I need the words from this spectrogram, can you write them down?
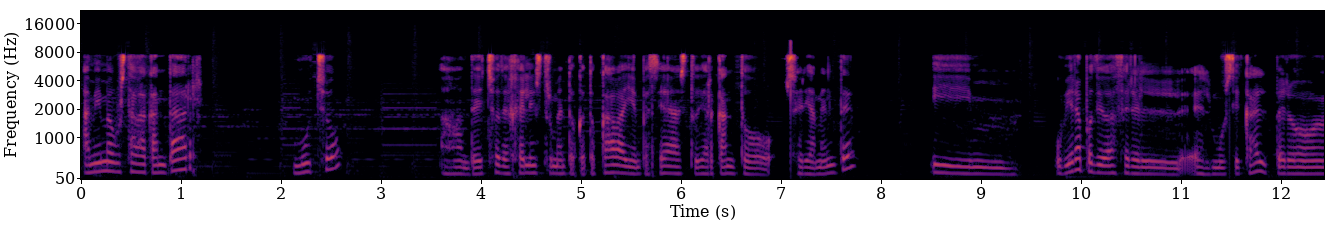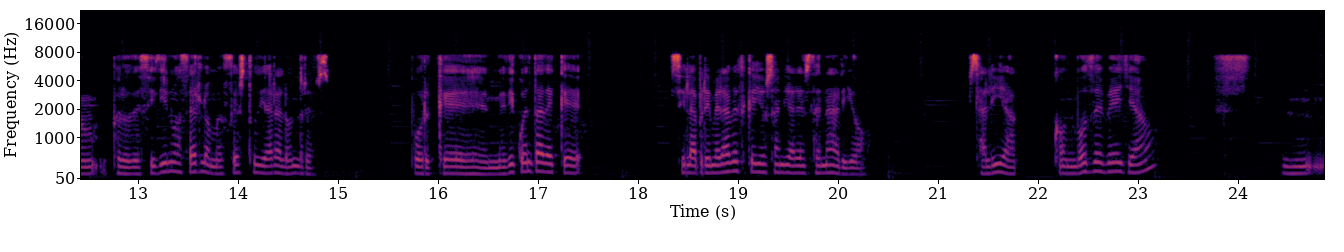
A mí me gustaba cantar mucho. Ah, de hecho, dejé el instrumento que tocaba y empecé a estudiar canto seriamente. Y Hubiera podido hacer el, musical, pero, pero decidí no hacerlo, me fui a estudiar a Londres. Porque me di cuenta de que si la primera vez que yo salía al escenario salía con voz de bella, mm,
